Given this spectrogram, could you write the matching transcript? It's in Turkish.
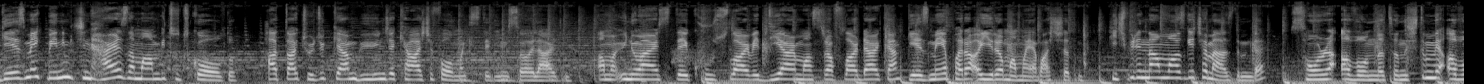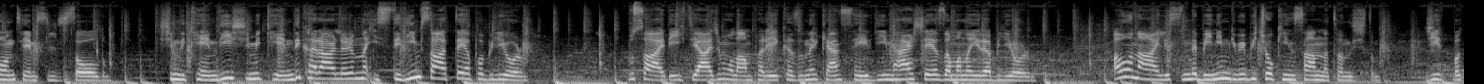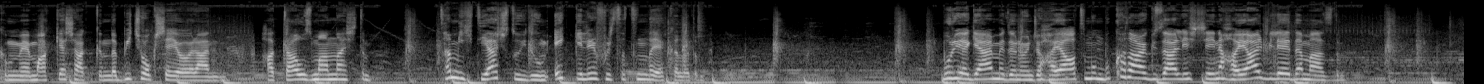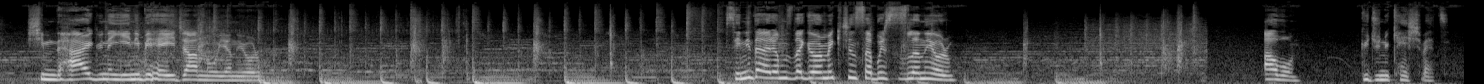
Gezmek benim için her zaman bir tutku oldu. Hatta çocukken büyüyünce kaşif olmak istediğimi söylerdim. Ama üniversite, kurslar ve diğer masraflar derken gezmeye para ayıramamaya başladım. Hiçbirinden vazgeçemezdim de. Sonra Avon'la tanıştım ve Avon temsilcisi oldum. Şimdi kendi işimi kendi kararlarımla istediğim saatte yapabiliyorum. Bu sayede ihtiyacım olan parayı kazanırken sevdiğim her şeye zaman ayırabiliyorum. Avon ailesinde benim gibi birçok insanla tanıştım. Cilt bakımı ve makyaj hakkında birçok şey öğrendim. Hatta uzmanlaştım. Tam ihtiyaç duyduğum ek gelir fırsatını da yakaladım. Buraya gelmeden önce hayatımın bu kadar güzelleşeceğini hayal bile edemezdim. Şimdi her güne yeni bir heyecanla uyanıyorum. Seni de aramızda görmek için sabırsızlanıyorum. Avon, gücünü keşfet.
